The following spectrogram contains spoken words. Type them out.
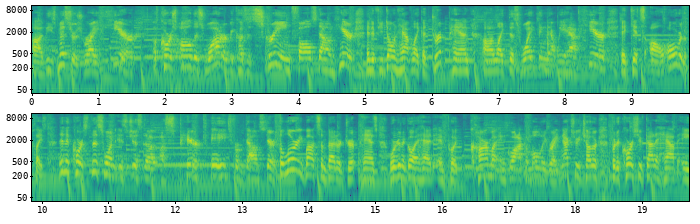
uh, these misters right here, of course all this water because it's screened falls down here and if you don't have like a drip pan uh, like this white thing that we have here, it gets all over the place. And of course this one is just a, a spare cage from downstairs. So Lori bought some better drip pans. We're gonna go ahead and put Karma and Guacamole right next to each other, but of course you've gotta have a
